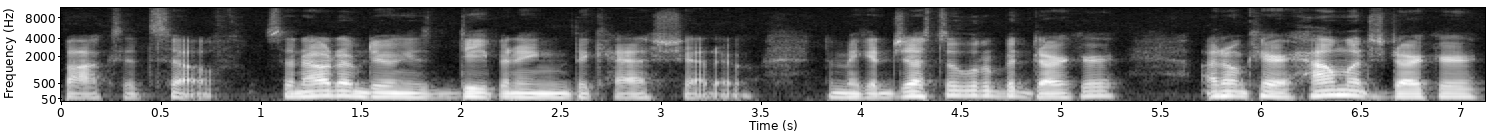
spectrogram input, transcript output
box itself. So now what I'm doing is deepening the cast shadow to make it just a little bit darker. I don't care how much darker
